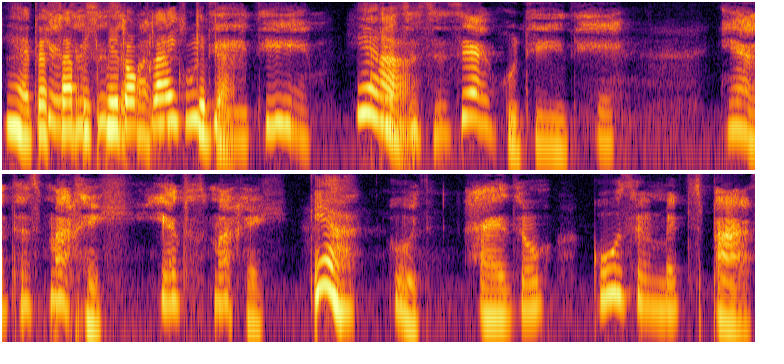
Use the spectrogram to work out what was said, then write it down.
Ja, das hab ich mir doch gleich eine gute gedacht. Idee. Ja. Das ist eine sehr gute Idee. Ja, das mache ich. Ja, das mache ich. Ja. Gut. Also, Gruseln mit Spaß.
